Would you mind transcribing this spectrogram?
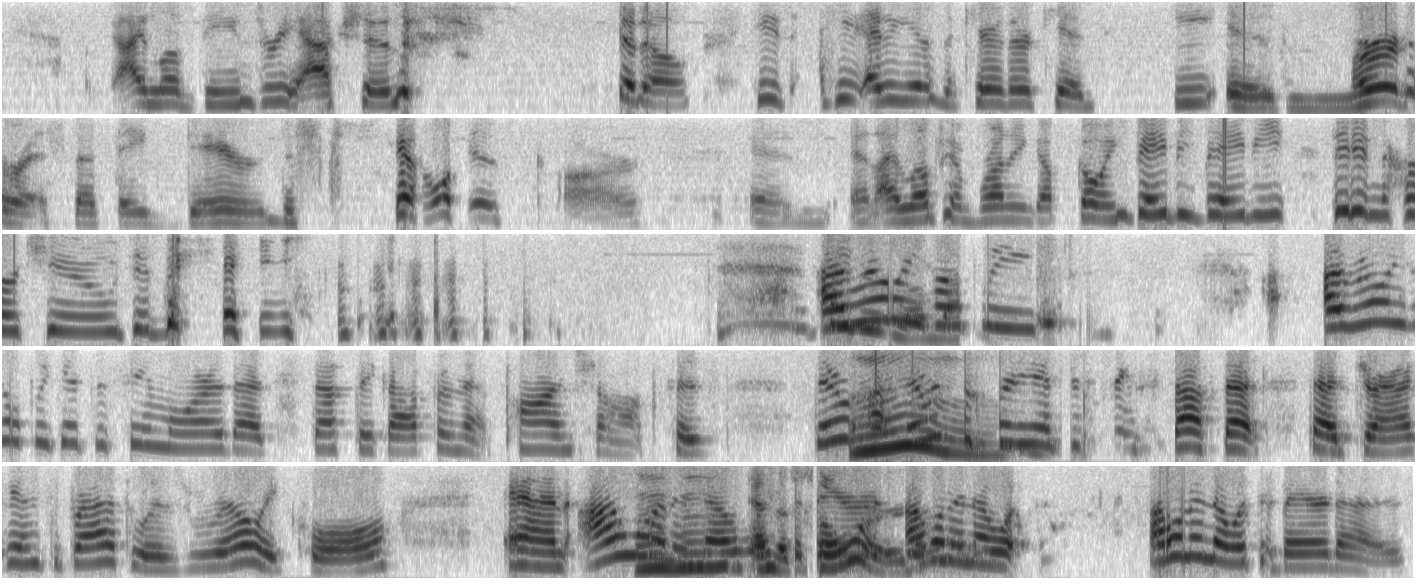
I love Dean's reaction. you know, he's he and he doesn't care they're kids. He is murderous that they dared to steal his car. And and I love him running up, going, "Baby, baby, they didn't hurt you, did they?" I really hope we. I really hope we get to see more of that stuff they got from that pawn shop because there uh, there was some Mm. pretty interesting stuff. That that dragon's breath was really cool, and I want to Mhm. know what And the bear. sword. I want to know what I want to know what the bear does.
